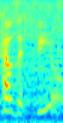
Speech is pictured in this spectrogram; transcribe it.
How's it feel?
